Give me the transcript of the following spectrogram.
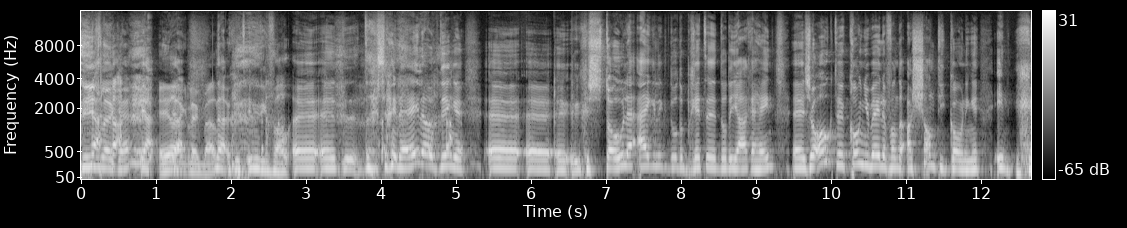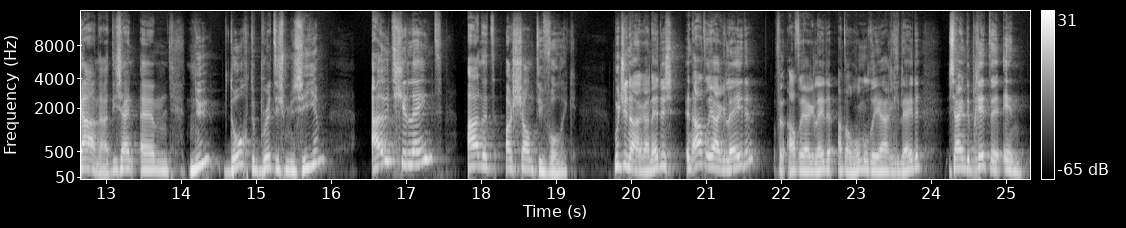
die is leuk, hè? Ja, Heel ja. erg leuk, Bas. Nou goed, in ieder geval. eh, eh, er zijn een hele hoop dingen eh, gestolen eigenlijk door de Britten door de jaren heen. Zo ook de kroonjuwelen van de Ashanti-koningen in Ghana. Die zijn ehm, nu door de British Museum uitgeleend aan het Ashanti-volk. Moet je nagaan, hè? Dus een aantal jaar geleden, of een aantal jaar geleden, een aantal honderden jaren geleden, zijn de Britten in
